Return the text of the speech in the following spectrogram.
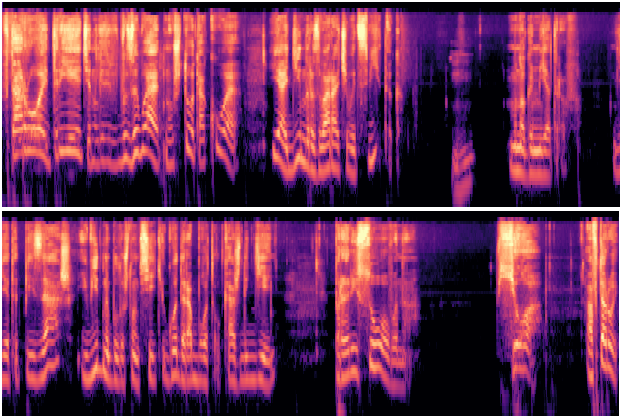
Второй, третий. Он говорит, вызывает, ну что такое? И один разворачивает свиток много метров, где этот пейзаж, и видно было, что он все эти годы работал каждый день. Прорисовано. Все. А второй,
